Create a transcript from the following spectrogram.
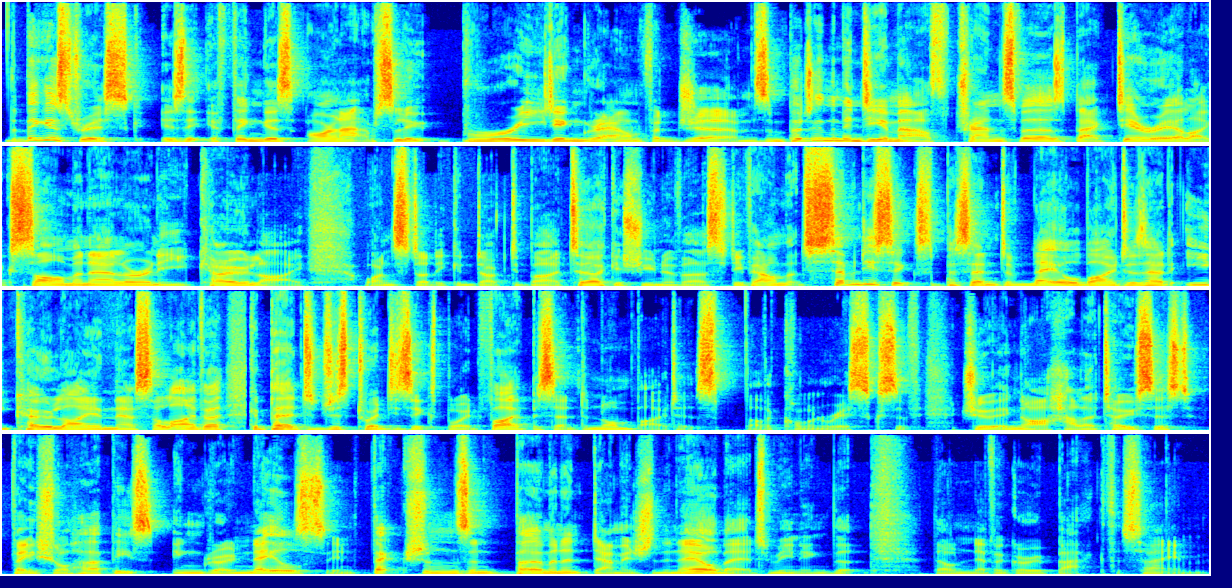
The biggest risk is that your fingers are an absolute breeding ground for germs, and putting them into your mouth transfers bacteria like Salmonella and E. coli. One study conducted by a Turkish university found that 76% of nail biters had E. coli in their saliva, compared to just 26.5% of non biters. Other common risks of chewing are halitosis, facial herpes, ingrown nails, infections, and permanent damage to the nail bed, meaning that they'll never grow back the same.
